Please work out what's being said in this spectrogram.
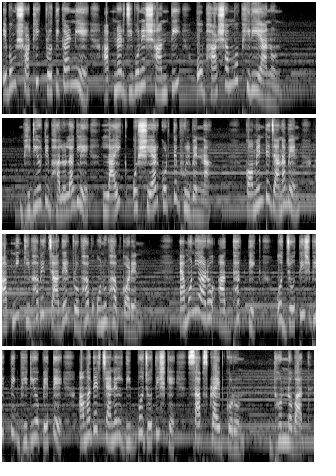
এবং সঠিক প্রতিকার নিয়ে আপনার জীবনে শান্তি ও ভারসাম্য ফিরিয়ে আনুন। ভিডিওটি ভালো লাগলে লাইক ও শেয়ার করতে ভুলবেন না। কমেন্টে জানাবেন আপনি কীভাবে চাঁদের প্রভাব অনুভব করেন। এমনই আরও আধ্যাত্মিক ও জ্যোতিষভিত্তিক ভিডিও পেতে আমাদের চ্যানেল দিব্য জ্যোতিষকে সাবস্ক্রাইব করুন। ধন্যবাদ।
